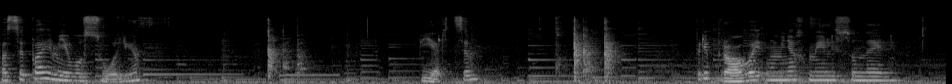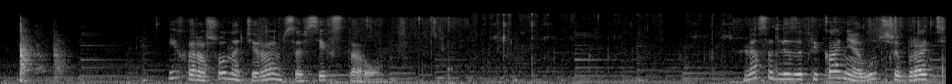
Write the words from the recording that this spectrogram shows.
посыпаем его солью, перцем, приправой у меня хмели сунели и хорошо натираем со всех сторон. Мясо для запекания лучше брать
